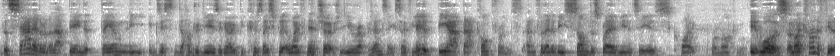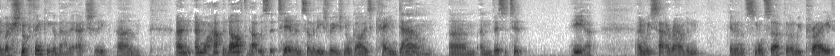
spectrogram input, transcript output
the sad element of that being that they only existed hundred years ago because they split away from Yeah. the church that you were representing. So for you Yeah. to be at that conference and for there to be some display of unity is quite remarkable. It was, and I kind of feel emotional thinking about it actually. Um, and and what happened after that was that Tim and some of these regional guys came down um, and visited here, and we sat around in in a small circle and we prayed,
